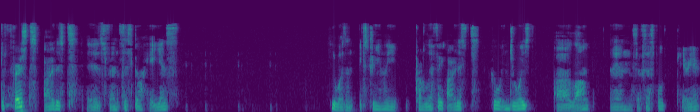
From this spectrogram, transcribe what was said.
The first artist is Francisco Hayez. He was an extremely prolific artist who enjoys a long and successful career.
